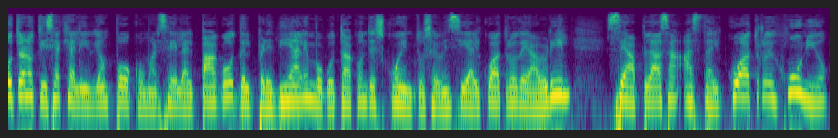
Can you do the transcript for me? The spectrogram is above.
Otra noticia que alivia un poco, Marcela, el pago del predial en Bogotá con descuento se vencía el 4 de abril, se aplaza hasta el 4 de junio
